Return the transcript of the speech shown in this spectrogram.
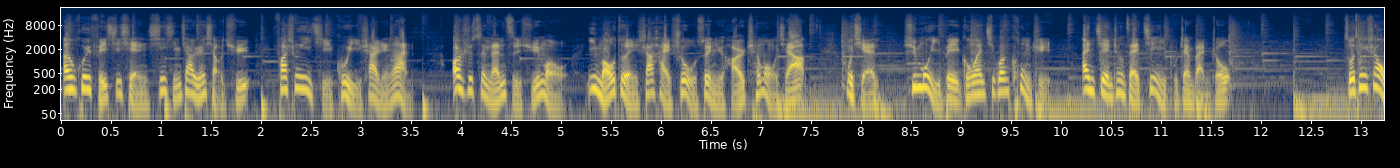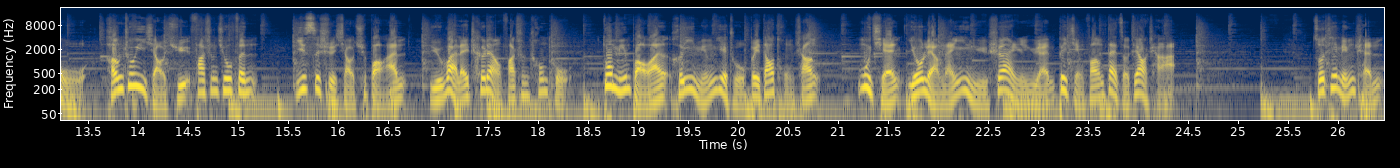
安徽肥西县新型家园小区发生一起故意杀人案，二十岁男子徐某因矛盾杀害十五岁女孩陈某家。目前，徐某已被公安机关控制，案件正在进一步侦办中。昨天上午，杭州一小区发生纠纷，疑似是小区保安与外来车辆发生冲突。多名保安和一名业主被刀捅伤，目前有两男一女涉案人员被警方带走调查。昨天凌晨，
